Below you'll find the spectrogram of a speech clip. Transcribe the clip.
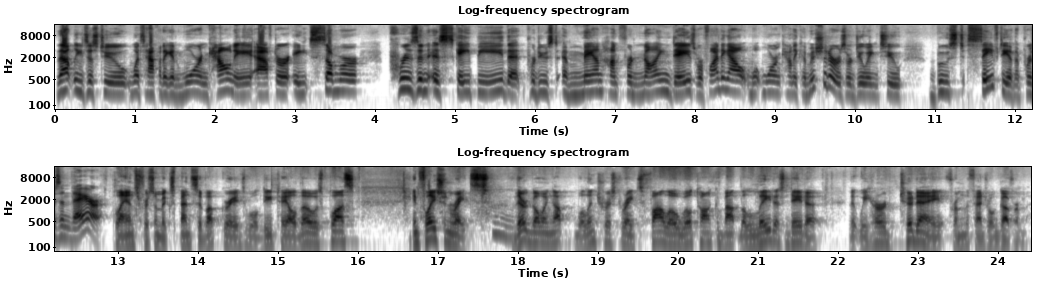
that leads us to what's happening in Warren County after a summer prison escapee that produced a manhunt for nine days. We're finding out what Warren County commissioners are doing to boost safety in the prison there. Plans for some expensive upgrades will detail those. Plus, inflation rates, mm. they're going up. Will interest rates follow? We'll talk about the latest data that we heard today from the federal government.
